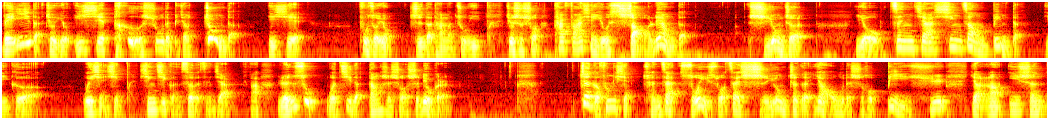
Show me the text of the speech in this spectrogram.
唯一的就有一些特殊的比较重的一些副作用。值得他们注意，就是说，他发现有少量的使用者有增加心脏病的一个危险性，心肌梗塞的增加啊，人数我记得当时说是六个人，这个风险存在，所以说在使用这个药物的时候，必须要让医生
